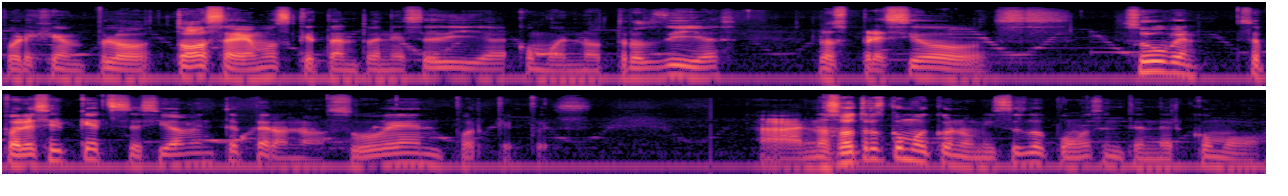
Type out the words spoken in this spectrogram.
por ejemplo, todos sabemos que tanto en ese día como en otros días los precios suben. Se puede decir que excesivamente, pero no, suben porque pues a nosotros como economistas lo podemos entender como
